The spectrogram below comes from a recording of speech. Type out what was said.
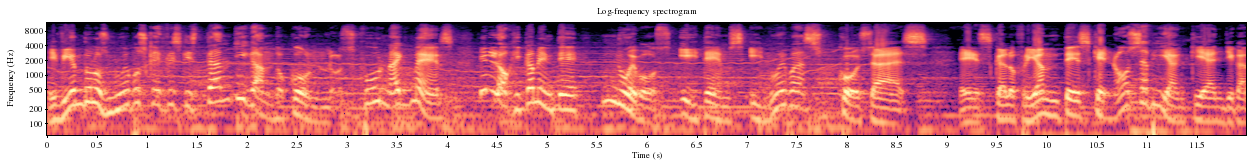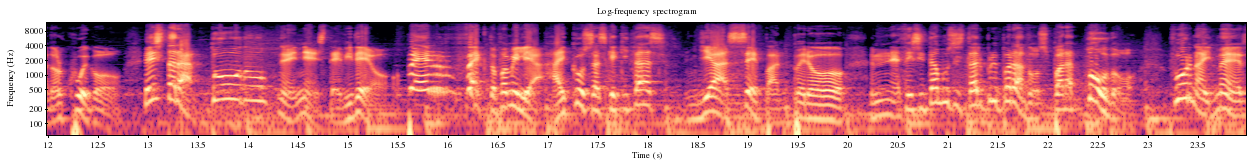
y viendo los nuevos jefes que están llegando con los Four Nightmares y lógicamente nuevos ítems y nuevas cosas escalofriantes que no sabían que han llegado al juego. Estará todo en este video. ¡Perfecto familia! Hay cosas que quizás ya sepan, pero necesitamos estar preparados para todo. Fortnite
